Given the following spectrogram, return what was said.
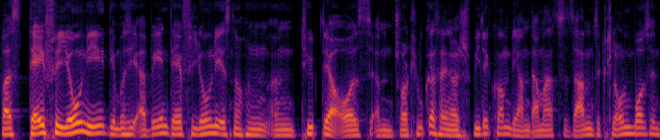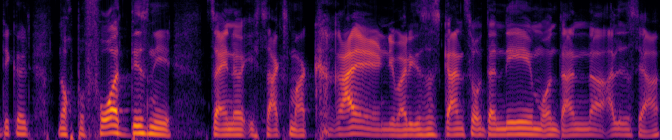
was Dave Filoni, den muss ich erwähnen, Dave Filoni ist noch ein, ein Typ, der aus ähm, George Lucas seiner Spiele kommt, die haben damals zusammen The Clone Wars entwickelt, noch bevor Disney seine, ich sag's mal, Krallen über dieses ganze Unternehmen und dann äh, alles, ja.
